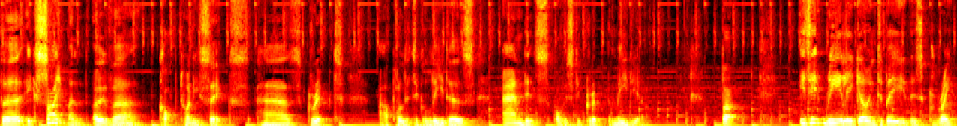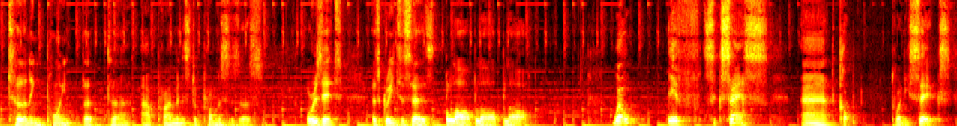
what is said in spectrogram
The excitement over COP26 has gripped our political leaders and it's obviously gripped the media. But is it really going to be this great turning point that uh, our Prime Minister promises us? Or is it, as Greta says, blah, blah, blah? Well, if success at COP26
